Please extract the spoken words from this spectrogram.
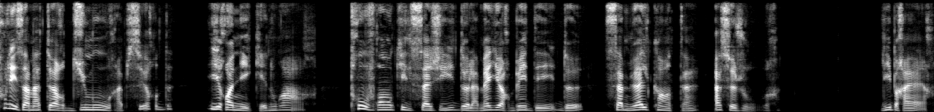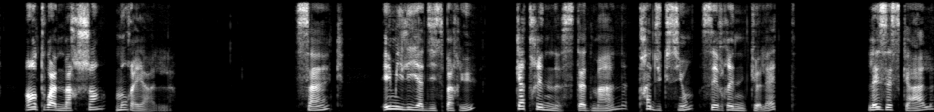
tous les amateurs d'humour absurde, ironique et noir, trouveront qu'il s'agit de la meilleure BD de Samuel Quentin à ce jour. Libraire Antoine Marchand, Montréal. 5. Émilie a disparu. Catherine Stedman, traduction Séverine Quelette. Les escales,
